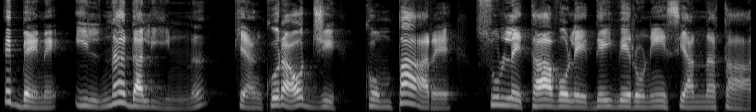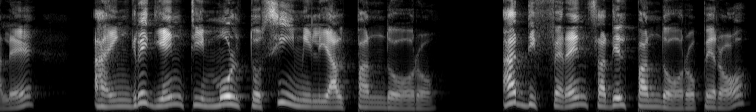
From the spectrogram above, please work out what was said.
Ebbene, il Nadalin, che ancora oggi compare sulle tavole dei veronesi a Natale, ha ingredienti molto simili al Pandoro. A differenza del Pandoro, però,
